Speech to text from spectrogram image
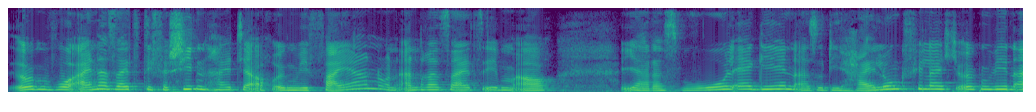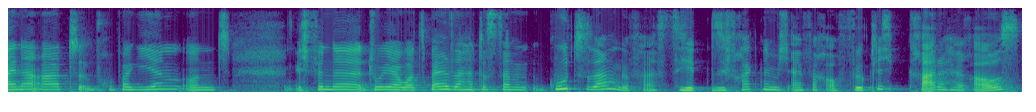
irgendwo einerseits die Verschiedenheit ja auch irgendwie feiern und andererseits eben auch ja das Wohlergehen, also die Heilung vielleicht irgendwie in einer Art propagieren. Und ich finde, Julia Watts-Belser hat das dann gut zusammengefasst. Sie, sie fragt nämlich einfach auch wirklich gerade heraus,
